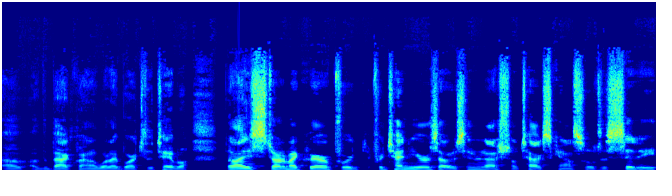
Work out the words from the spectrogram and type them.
of, of, the background of what I brought to the table. But I started my career for, for 10 years. I was international tax counsel to Citi.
